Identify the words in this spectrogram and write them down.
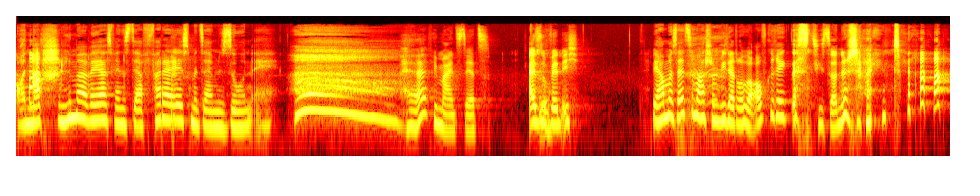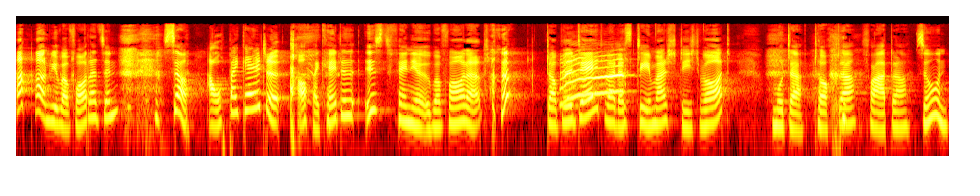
Und noch schlimmer wäre es, wenn es der Vater ist mit seinem Sohn, ey. Hä? Wie meinst du jetzt? Also, wenn ich. Wir haben uns letztes Mal schon wieder darüber aufgeregt, dass die Sonne scheint. Und wir überfordert sind. So, Auch bei Kälte. auch bei Kälte ist Fenja überfordert. Doppeldate war das Thema, Stichwort. Mutter, Tochter, Vater, Sohn.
